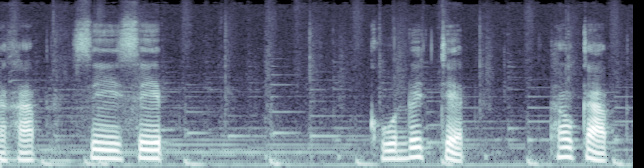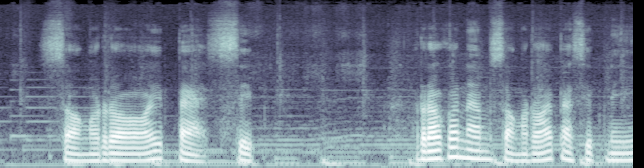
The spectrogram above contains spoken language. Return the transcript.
นะครับ 40 คูณด้วย 7 เท่ากับ 280 เราก็นำ280 นี้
